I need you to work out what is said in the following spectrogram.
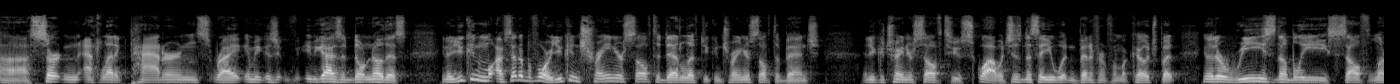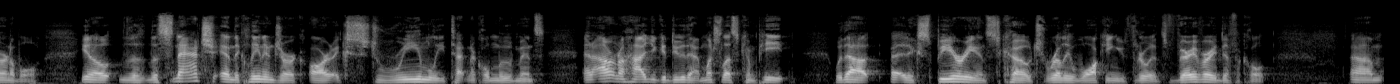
uh, certain athletic patterns, right? I mean, because if you guys don't know this, you know, you can. I've said it before. You can train yourself to deadlift. You can train yourself to bench and you could train yourself to squat, which isn't to say you wouldn't benefit from a coach, but you know they're reasonably self-learnable. You know, the the snatch and the clean and jerk are extremely technical movements, and I don't know how you could do that, much less compete without an experienced coach really walking you through it. It's very very difficult. Um,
